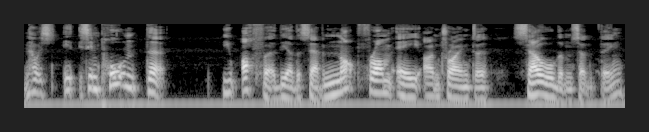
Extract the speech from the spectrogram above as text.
Now it's it's important that you offer the other seven, not from a I'm trying to sell them something.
